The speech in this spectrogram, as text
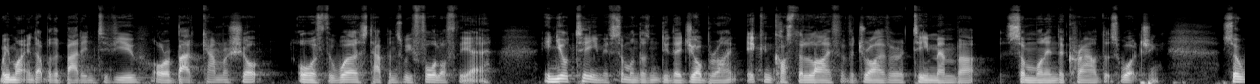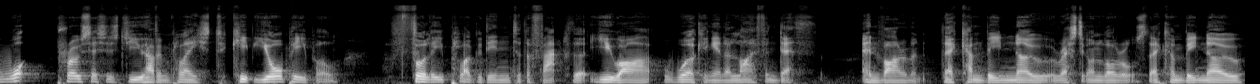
we might end up with a bad interview or a bad camera shot, or if the worst happens, we fall off the air. In your team, if someone doesn't do their job right, it can cost the life of a driver, a team member, someone in the crowd that's watching. So, what processes do you have in place to keep your people fully plugged into the fact that you are working in a life and death environment? There can be no resting on laurels. There can be no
